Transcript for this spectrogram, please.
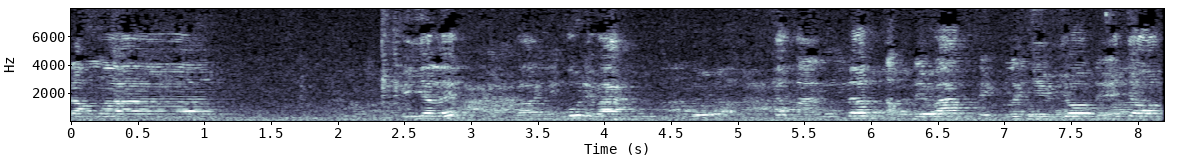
trong uh, video clip và những cú đề ba. Các bạn nên tập đề ba thiệt là nhiều vô để cho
